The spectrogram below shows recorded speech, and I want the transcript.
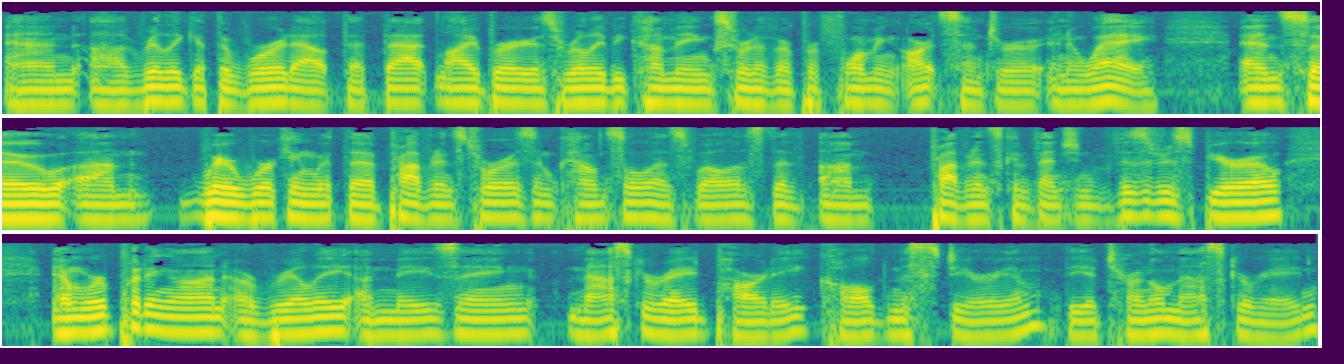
and uh, really get the word out that that library is really becoming sort of a performing arts center in a way. And so um, we're working with the Providence Tourism Council as well as the um, Providence Convention Visitors Bureau, and we're putting on a really amazing masquerade party called Mysterium, the Eternal Masquerade.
